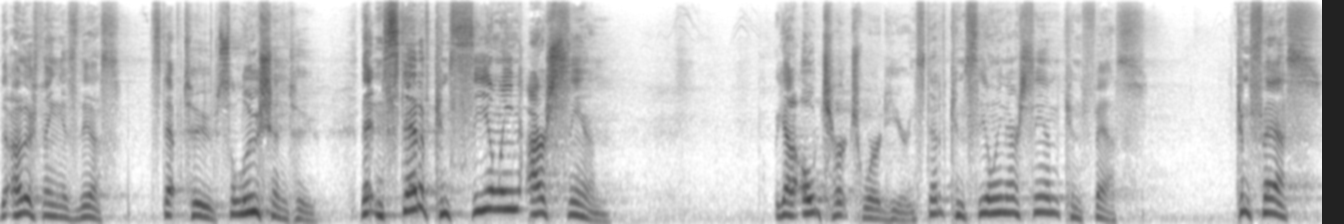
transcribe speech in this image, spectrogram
The other thing is this step two, solution two, that instead of concealing our sin, We got an old church word here. Instead of concealing our sin, confess. Confess.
